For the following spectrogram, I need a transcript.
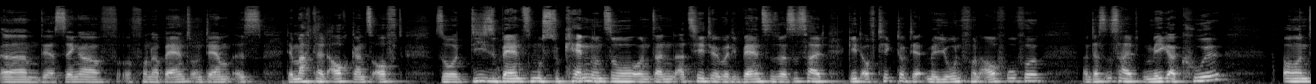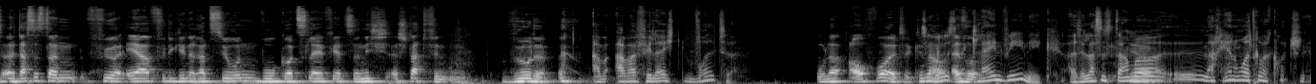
Ähm, der ist Sänger von einer Band und der ist, der macht halt auch ganz oft so, diese Bands musst du kennen und so und dann erzählt er über die Bands und so. Das ist halt, geht auf TikTok, der hat Millionen von Aufrufe und das ist halt mega cool. Und äh, das ist dann für eher für die Generation, wo Godslave jetzt nicht äh, stattfinden würde. Aber, aber vielleicht wollte. Oder auch wollte, genau. Zumindest also, ein klein wenig. Also lass uns da ja. mal äh, nachher nochmal drüber quatschen.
